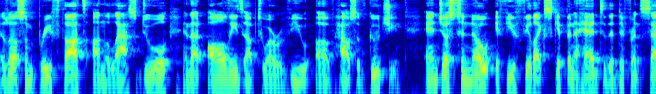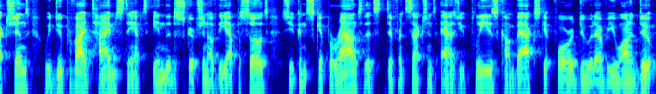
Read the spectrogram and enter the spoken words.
as well as some brief thoughts on The Last Duel, and that all leads up to our review of House of Gucci. And just to note, if you feel like skipping ahead to the different sections, we do provide timestamps in the description of the episodes, so you can skip around to the different sections as you please, come back, skip forward, do whatever you want to do.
